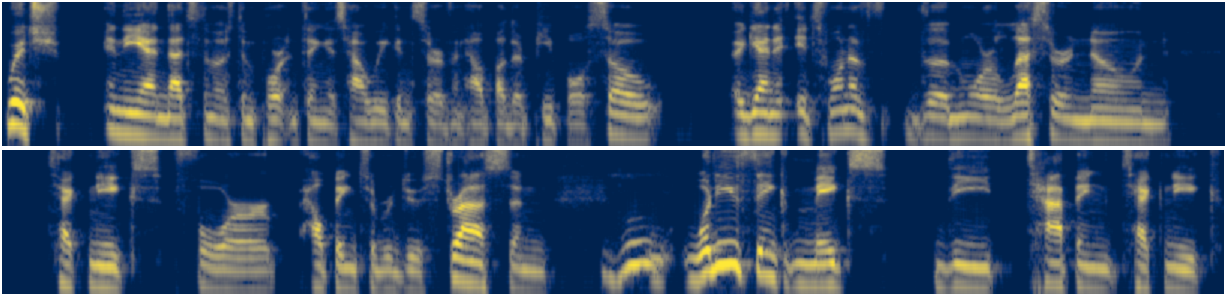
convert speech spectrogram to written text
Which in the end, that's the most important thing is how we can serve and help other people. So again, it's one of the more lesser known techniques for helping to reduce stress. And mm-hmm. what do you think makes the tapping technique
